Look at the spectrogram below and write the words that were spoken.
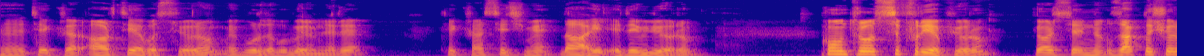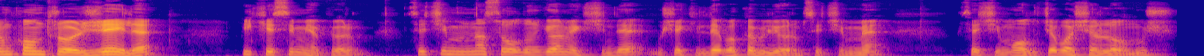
e, tekrar artıya basıyorum ve burada bu bölümleri tekrar seçime dahil edebiliyorum. Ctrl 0 yapıyorum. Görselimden uzaklaşıyorum. Ctrl J ile bir kesim yapıyorum. Seçimin nasıl olduğunu görmek için de bu şekilde bakabiliyorum seçimime. Seçim oldukça başarılı olmuş.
